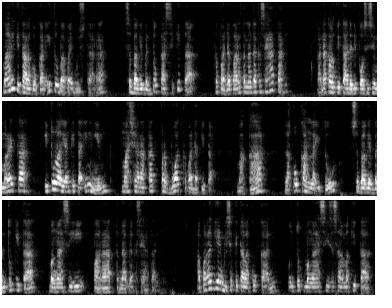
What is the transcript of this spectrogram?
mari kita lakukan itu Bapak Ibu Saudara sebagai bentuk kasih kita kepada para tenaga kesehatan. Karena kalau kita ada di posisi mereka, itulah yang kita ingin masyarakat perbuat kepada kita. Maka lakukanlah itu sebagai bentuk kita mengasihi para tenaga kesehatan. Apalagi yang bisa kita lakukan untuk mengasihi sesama kita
